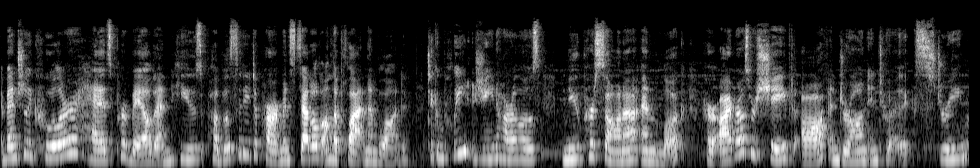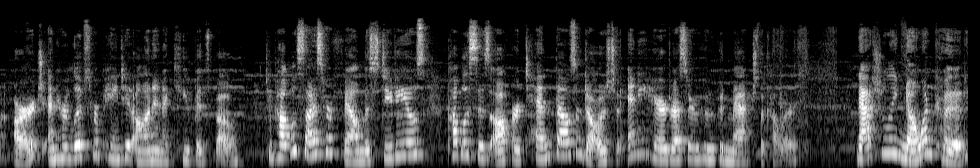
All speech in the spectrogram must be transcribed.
Eventually, cooler heads prevailed and Hughes' publicity department settled on the Platinum Blonde. To complete Jean Harlow's new persona and look, her eyebrows were shaved off and drawn into an extreme arch, and her lips were painted on in a cupid's bow. To publicize her film, the studio's publicists offered $10,000 to any hairdresser who could match the color. Naturally, no one could.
